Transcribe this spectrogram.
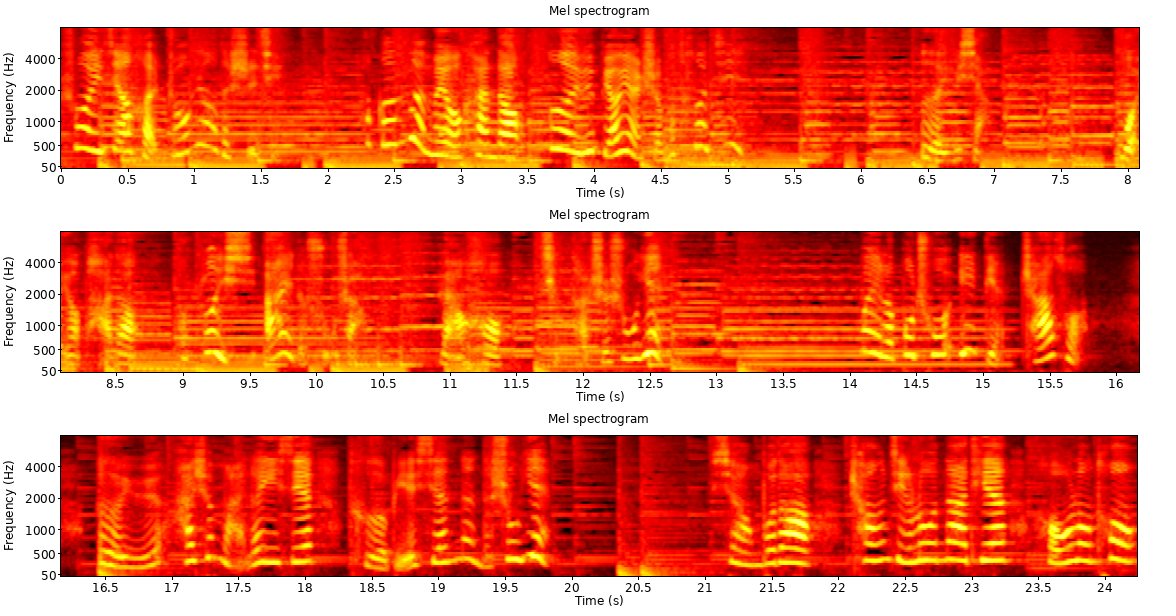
说一件很重要的事情，他根本没有看到鳄鱼表演什么特技。鳄鱼想：“我要爬到它最喜爱的树上，然后请它吃树叶。”为了不出一点差错，鳄鱼还去买了一些特别鲜嫩的树叶。想不到长颈鹿那天喉咙痛，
